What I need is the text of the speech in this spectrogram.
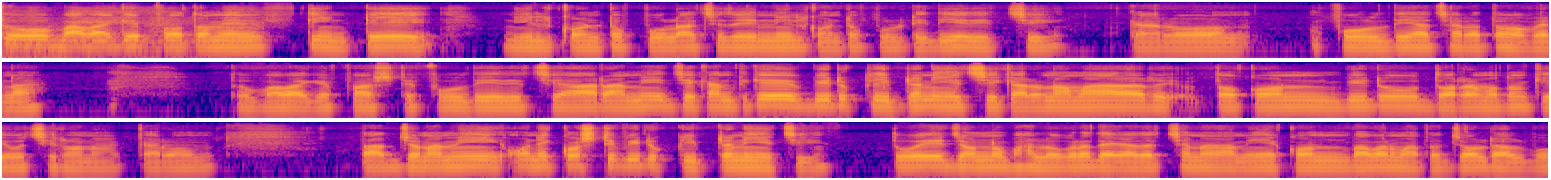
তো বাবাকে প্রথমে আমি তিনটে নীলকণ্ঠ ফুল আছে, যে নীলকণ্ঠ ফুলটি দিয়ে দিচ্ছি। কারণ ফুল দেওয়া ছাড়া তো হবে না। তো বাবাকে ফার্স্টে ফুল দিয়ে দিচ্ছি। আর আমি যেখান থেকে ভিডিও ক্লিপটা নিয়েছি, কারণ আমার তখন ভিডিও ধরার মতন কেউ ছিল না। কারণ তার জন্য আমি অনেক কষ্টে ভিডিও ক্লিপটা নিয়েছি। তো এই জন্য ভালো করে দেখা যাচ্ছে না, আমি এখন বাবার মাথার জল ঢালবো।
